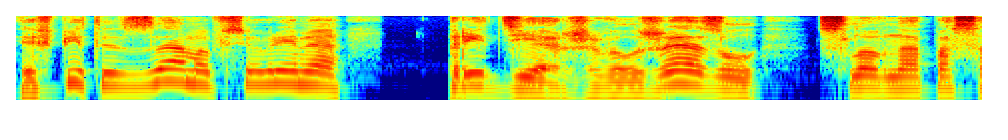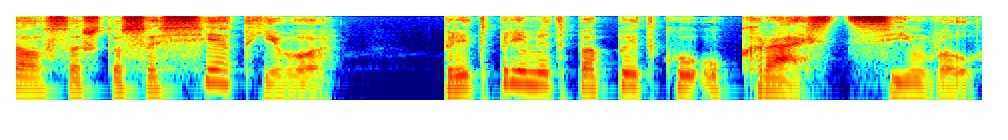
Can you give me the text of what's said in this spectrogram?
Эвпит из зама все время придерживал жезл, словно опасался, что сосед его предпримет попытку украсть символ.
